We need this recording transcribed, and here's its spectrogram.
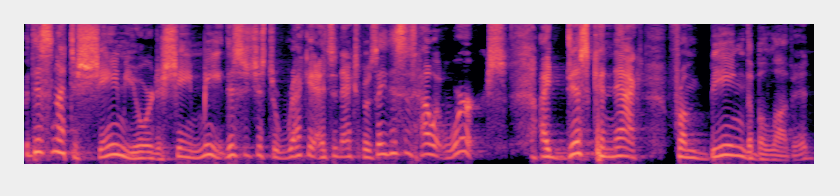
But this is not to shame you or to shame me. This is just to recognize it's an expose. This is how it works. I disconnect from being the beloved,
